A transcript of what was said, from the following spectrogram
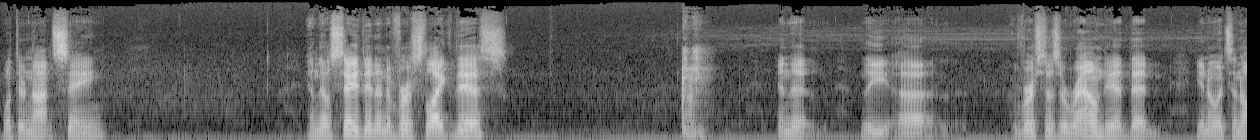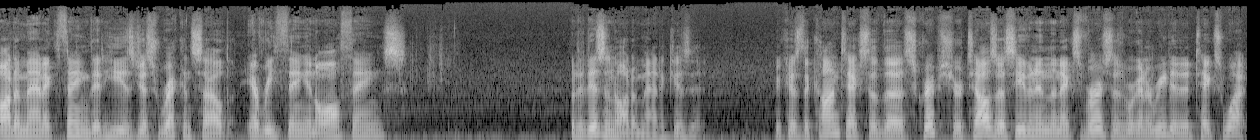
what they're not saying. And they'll say that in a verse like this, in the the uh, verses around it that, you know, it's an automatic thing that He has just reconciled everything and all things. But it isn't automatic, is it? Because the context of the scripture tells us, even in the next verses, we're going to read it, it takes what?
